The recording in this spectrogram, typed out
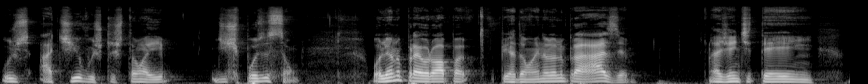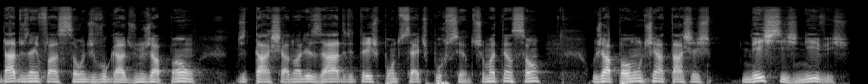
os ativos que estão aí de exposição. Olhando para a Europa, perdão, ainda olhando para a Ásia, a gente tem dados da inflação divulgados no Japão de taxa anualizada de 3,7%. Chama atenção, o Japão não tinha taxas nesses níveis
